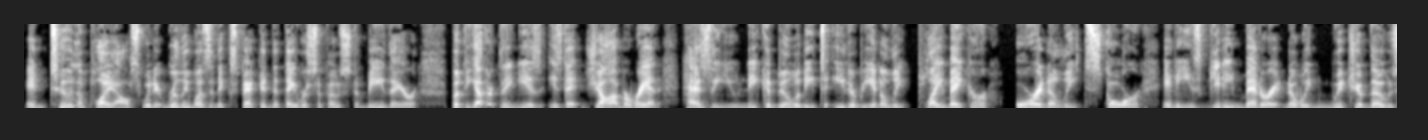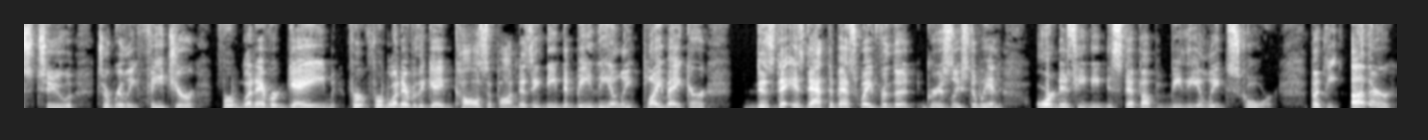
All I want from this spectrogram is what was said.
and to the playoffs when it really wasn't expected that they were supposed to be there. But the other thing is, is that Ja Morant has the unique ability to either be an elite playmaker or an elite score, and he's getting better at knowing which of those two to really feature for whatever game for, for whatever the game calls upon. Does he need to be the elite playmaker? Does that is that the best way for the Grizzlies to win, or does he need to step up and be the elite scorer? But the other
